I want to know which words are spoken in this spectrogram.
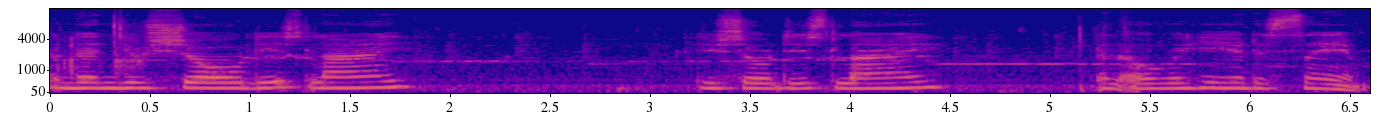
And then you show this line. You show this line. And over here the same.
